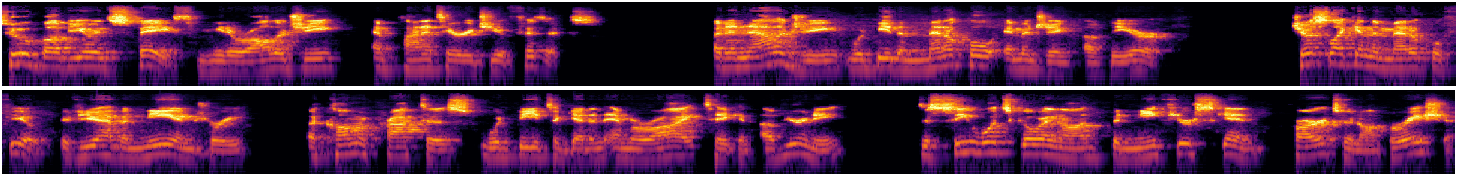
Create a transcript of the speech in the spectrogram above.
to above you in space, meteorology, and planetary geophysics. An analogy would be the medical imaging of the Earth. Just like in the medical field, if you have a knee injury, a common practice would be to get an MRI taken of your knee to see what's going on beneath your skin prior to an operation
